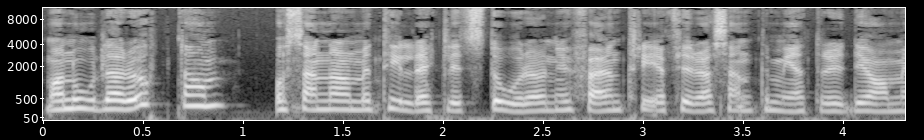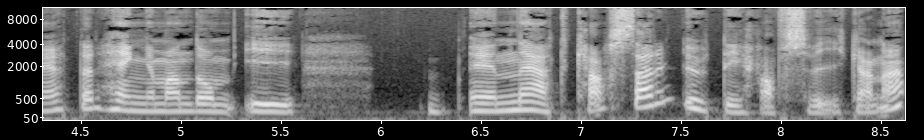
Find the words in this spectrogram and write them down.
Man odlar upp dem och sen när de är tillräckligt stora, ungefär 3-4 cm i diameter, hänger man dem i nätkassar ute i havsvikarna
